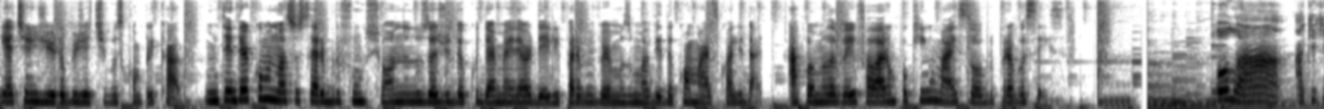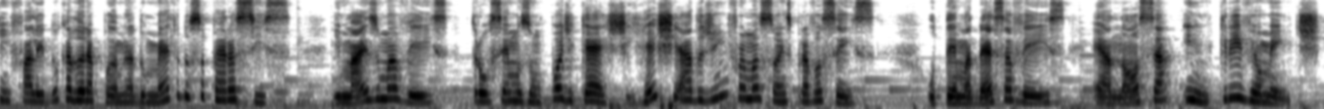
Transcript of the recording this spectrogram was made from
e atingir objetivos complicados. Entender como nosso cérebro funciona nos ajuda a cuidar melhor dele para vivermos uma vida com mais qualidade. A Pamela veio falar um pouquinho mais sobre para vocês. Olá, aqui quem fala é educadora Pamela do Método Supera CIS. E mais uma vez trouxemos um podcast recheado de informações para vocês. O tema dessa vez é a nossa incrivelmente.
